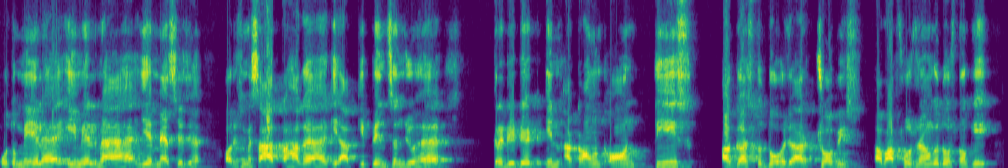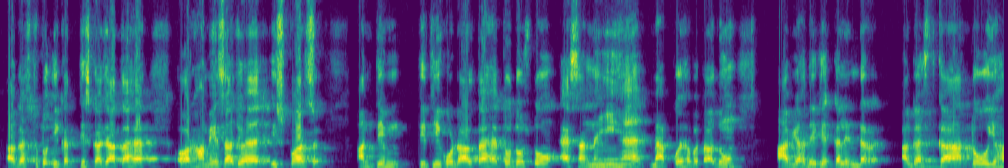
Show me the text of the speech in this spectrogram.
वो तो मेल है, ईमेल में आया है, ये मैसेज है। और इसमें साफ़ कहा गया है कि आपकी पेंशन जो है, credited in account on 30 August 2024 अब आप सोच रहे होंगे दोस्तों कि अगस्त तो 31 का जाता है और हमेशा जो है स्पर्श अंतिम तिथि को डालता है। तो दोस्तों, ऐसा नहीं है, मैं आपको यह बता दूँ। आप यह देखिए, कैलेंडर अगस्त का तो यह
